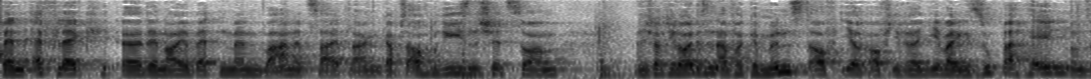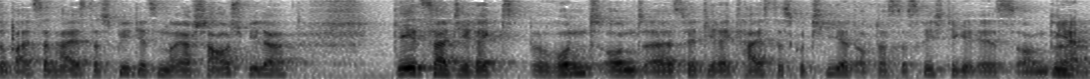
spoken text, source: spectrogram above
Ben Affleck äh, der neue Batman war eine Zeit lang, gab es auch einen riesen Shitstorm. Und ich glaube, die Leute sind einfach gemünzt auf, ihr, auf ihre jeweiligen Superhelden und sobald es dann heißt, das spielt jetzt ein neuer Schauspieler, geht es halt direkt rund und äh, es wird direkt heiß diskutiert, ob das das Richtige ist. Und, äh, Ja,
